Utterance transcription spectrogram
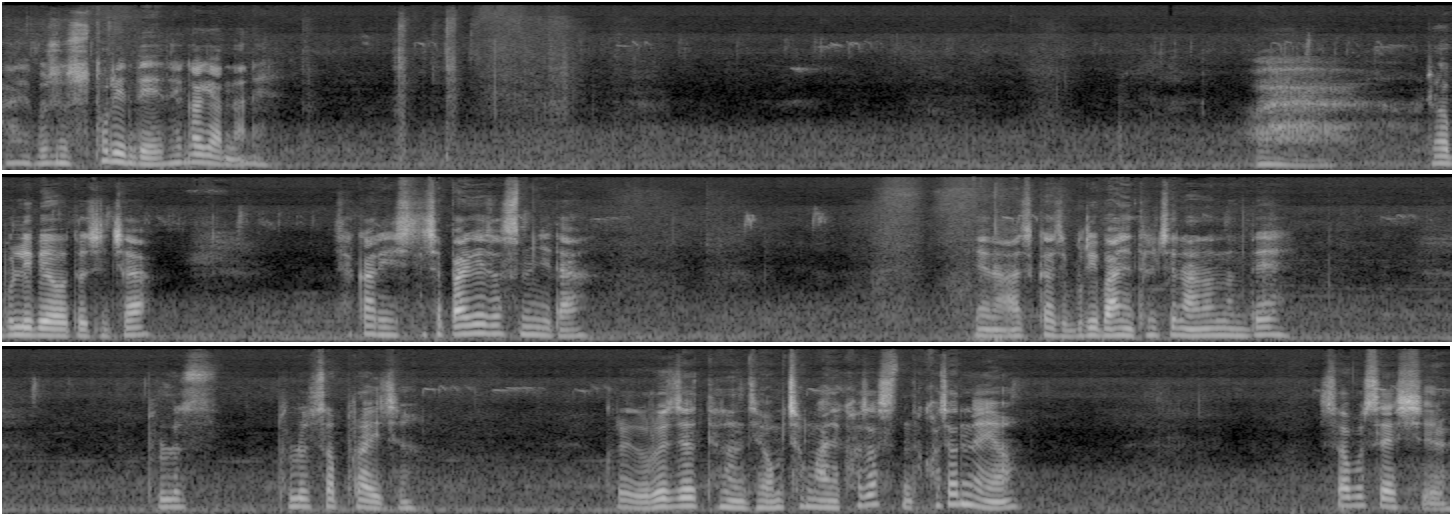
아 무슨 스토리인데 생각이 안 나네. 와 러블리 베어도 진짜 색깔이 진짜 빨개졌습니다. 얘는 아직까지 물이 많이 들진 않았는데 블루 블루 서프라이즈. 그래도 로제트는 이제 엄청 많이 커졌습니다. 커졌네요. 서브세실.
